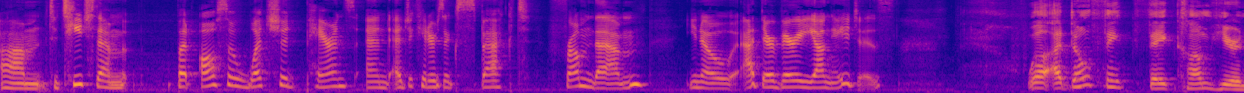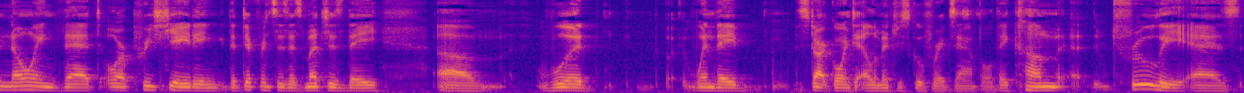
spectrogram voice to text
um, to teach them, but also what should parents and educators expect from them, you know, at their very young ages? Well, I don't think they come here knowing that or appreciating the differences as much as they um, would when they start going to elementary school, for example. They come truly as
